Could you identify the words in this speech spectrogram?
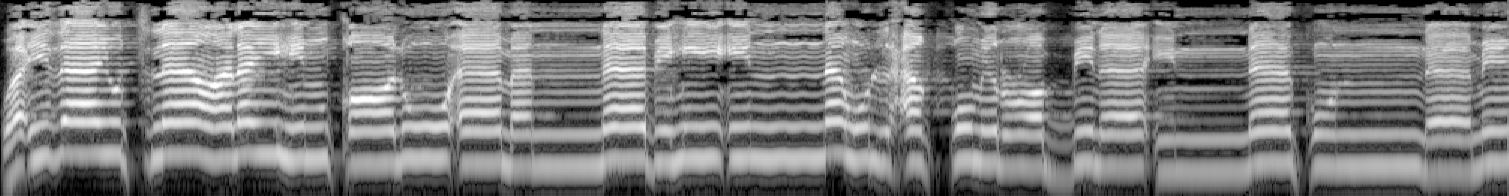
وَإِذَا يُتْلَىٰ عَلَيْهِمْ قَالُوا آمَنَّا بِهِ إِنَّهُ الْحَقُّ مِن رَّبِّنَا إِنَّا كُنَّا مِن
